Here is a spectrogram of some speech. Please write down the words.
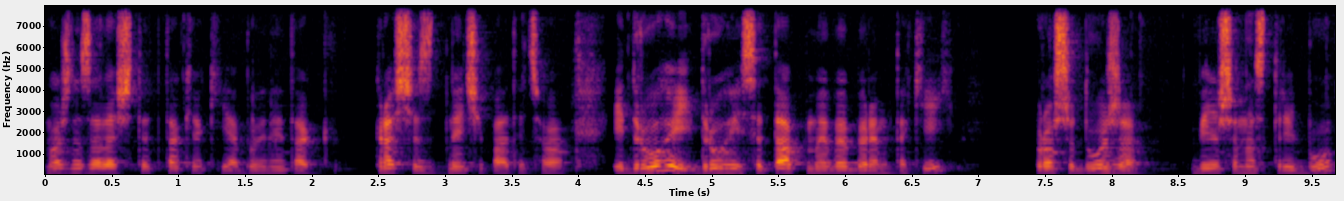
Можна залишити так, як є, бо не так. Краще не чіпати цього. І другий, другий сетап ми виберемо такий. Прошу дуже. Більше на стрільбу.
